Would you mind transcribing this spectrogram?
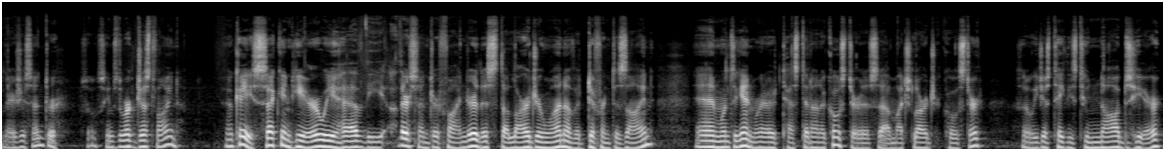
there's your center. So it seems to work just fine. Okay, second here we have the other center finder. This is the larger one of a different design. And once again, we're going to test it on a coaster, this uh, much larger coaster. So we just take these two knobs here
